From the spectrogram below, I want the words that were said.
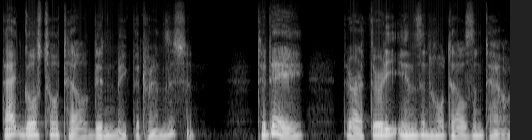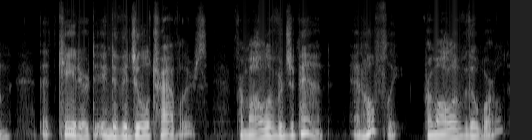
That ghost hotel didn't make the transition. Today, there are 30 inns and hotels in town that cater to individual travelers from all over Japan and hopefully from all over the world.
